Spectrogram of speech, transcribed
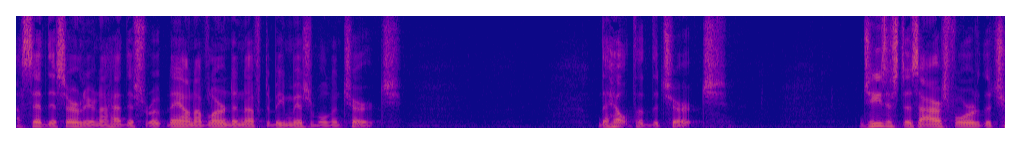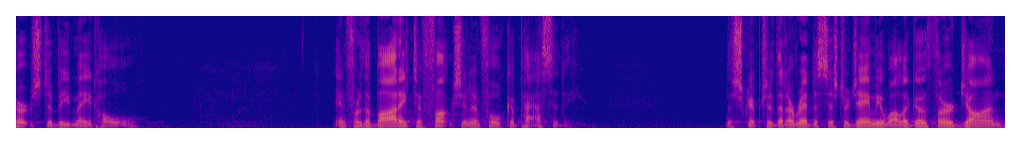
I said this earlier and I had this wrote down. I've learned enough to be miserable in church. The health of the church. Jesus desires for the church to be made whole and for the body to function in full capacity. The scripture that I read to Sister Jamie a while ago, 3 John,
